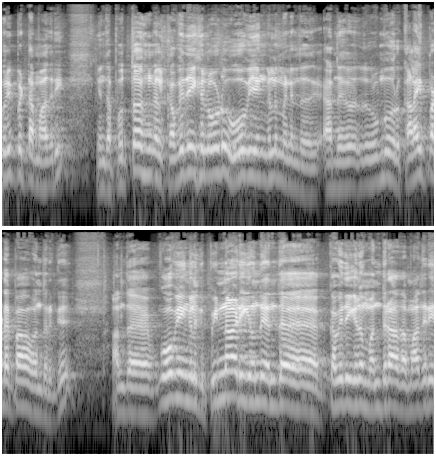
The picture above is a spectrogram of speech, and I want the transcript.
குறிப்பிட்ட மாதிரி இந்த புத்தகங்கள் கவிதைகளோடு ஓவியங்களும் இணைந்தது. அது ரொம்ப ஒரு கலைப்படைப்பாக வந்திருக்கு. அந்த ஓவியங்களுக்கு பின்னாடி வந்து எந்த கவிதைகளும் வந்துடாத மாதிரி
